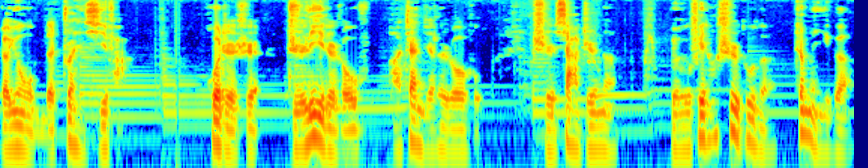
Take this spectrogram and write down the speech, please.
要用我们的转膝法。或者是直立着揉腹啊，站直了揉腹，使下肢呢有一个非常适度的这么一个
